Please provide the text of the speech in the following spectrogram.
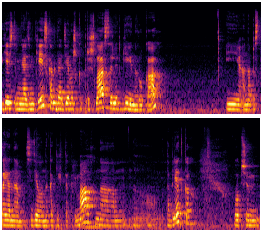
Есть у меня один кейс, когда девушка пришла с аллергией на руках, и она постоянно сидела на каких-то кремах, на, на таблетках. В общем,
